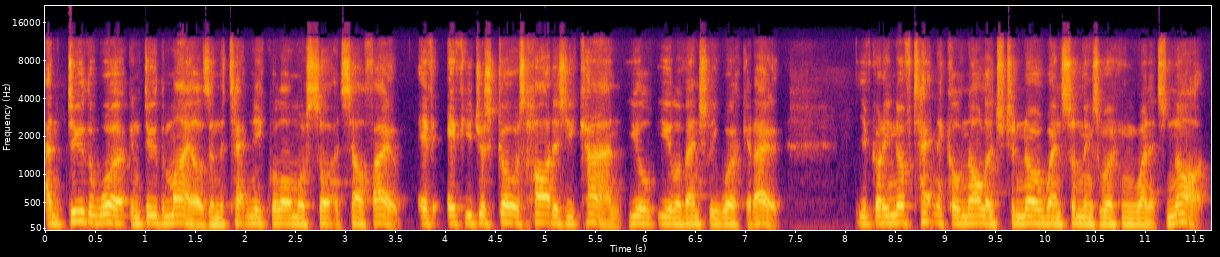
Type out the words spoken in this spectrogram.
and do the work and do the miles and the technique will almost sort itself out. If if you just go as hard as you can, you'll you'll eventually work it out. You've got enough technical knowledge to know when something's working when it's not.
